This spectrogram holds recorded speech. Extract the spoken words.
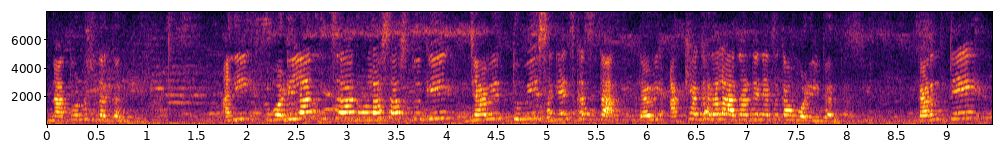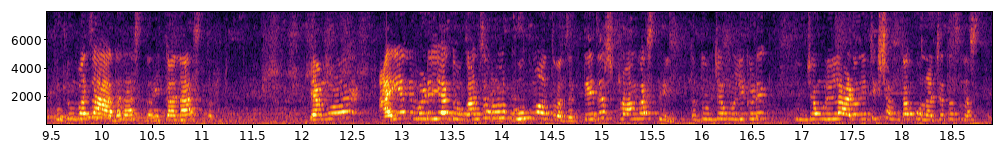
नातवंड सुद्धा करते आणि वडिलांचा रोल असा असतो की ज्यावेळी तुम्ही सगळेच कसता त्यावेळी अख्ख्या घराला आधार देण्याचं काम वडील करतात. कारण ते कुटुंबाचा आधार असतात कणा असतात त्यामुळे आई आणि वडील या दोघांचा रोल खूप महत्त्वाचा आहे. ते जर स्ट्रॉंग असतील तर तुमच्या मुलीकडे तुमच्या मुलीला अडवण्याची क्षमता कोणाच्यातच नसते.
